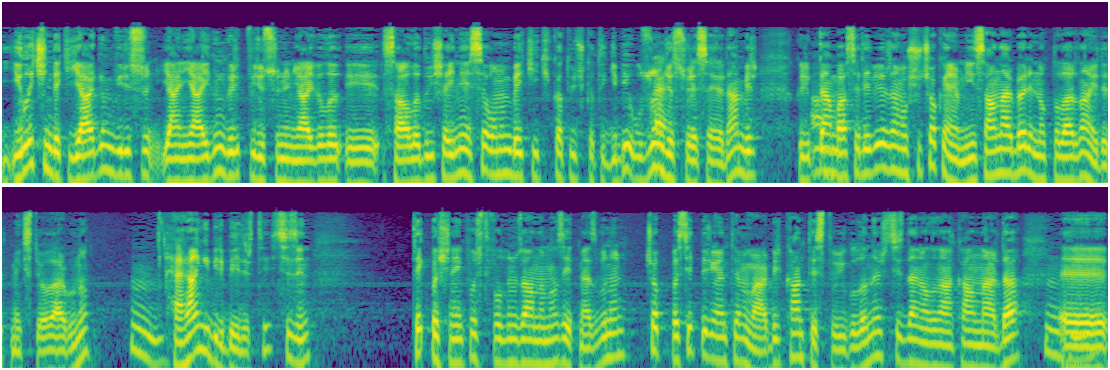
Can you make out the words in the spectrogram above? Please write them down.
yıl içindeki yaygın virüsün yani yaygın grip virüsünün yaygılı e, sağladığı şey neyse onun belki iki katı üç katı gibi uzunca Evet. süre seyreden bir gripten bahsedebiliyoruz ama şu çok önemli. İnsanlar böyle noktalardan ayırt etmek istiyorlar bunu. Hmm. Herhangi bir belirti sizin tek başına pozitif olduğunuzu anlamanız yetmez. Bunun çok basit bir yöntemi var. Bir kan testi uygulanır. Sizden alınan kanlarda e,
